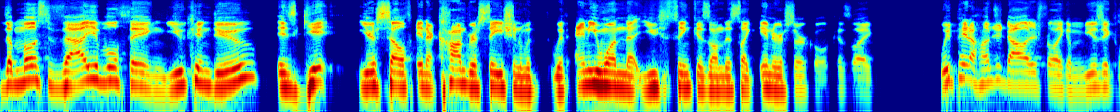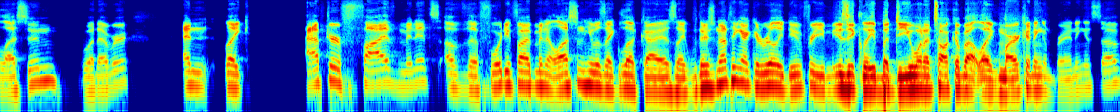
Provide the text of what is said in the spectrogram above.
the most valuable thing you can do is get yourself in a conversation with with anyone that you think is on this like inner circle because like we paid a hundred dollars for like a music lesson whatever and like after five minutes of the 45 minute lesson he was like look guys like there's nothing i could really do for you musically but do you want to talk about like marketing and branding and stuff?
